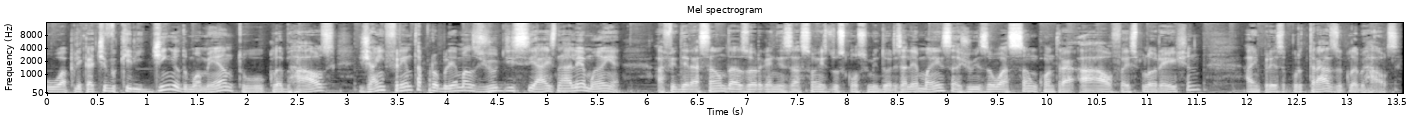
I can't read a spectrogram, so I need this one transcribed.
O aplicativo queridinho do momento, o Clubhouse, já enfrenta problemas judiciais na Alemanha. A Federação das Organizações dos Consumidores Alemães ajuizou ação contra a Alpha Exploration, a empresa por trás do Clubhouse.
